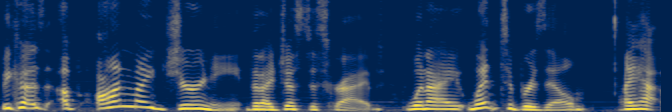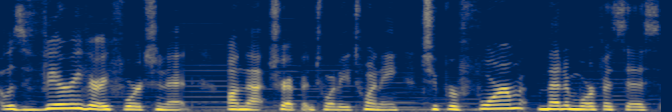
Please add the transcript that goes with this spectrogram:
because up on my journey that I just described, when I went to Brazil, I ha- was very, very fortunate on that trip in 2020 to perform Metamorphosis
